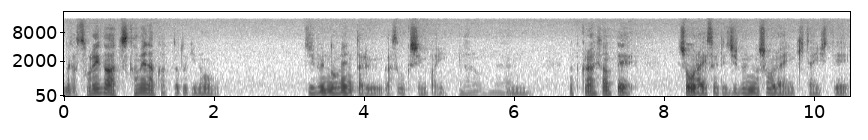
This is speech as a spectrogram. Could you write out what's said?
だからそれがつかめなかった時の自分のメンタルがすごく心配なるほどねうん、なんか倉石さんって将来そうやって自分の将来に期待して、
